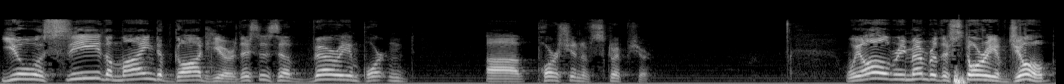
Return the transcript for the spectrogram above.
You will see the mind of God here. This is a very important uh, portion of Scripture. We all remember the story of Job.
